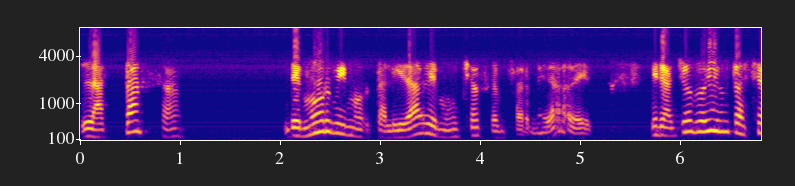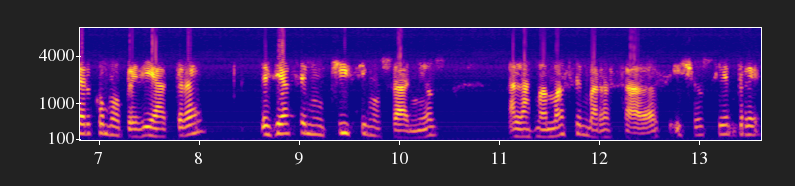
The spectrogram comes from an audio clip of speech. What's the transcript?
la tasa de morbimortalidad de muchas enfermedades. Mira, yo doy un taller como pediatra desde hace muchísimos años a las mamás embarazadas y yo siempre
